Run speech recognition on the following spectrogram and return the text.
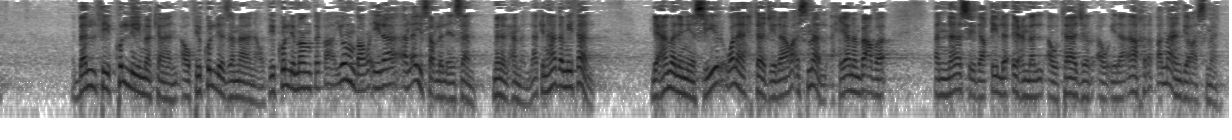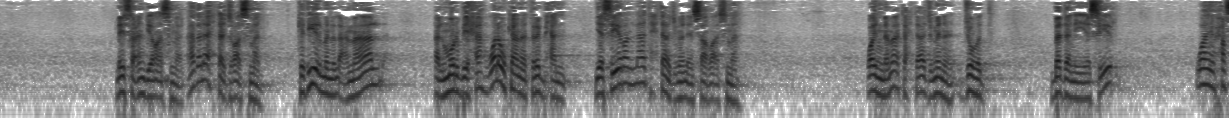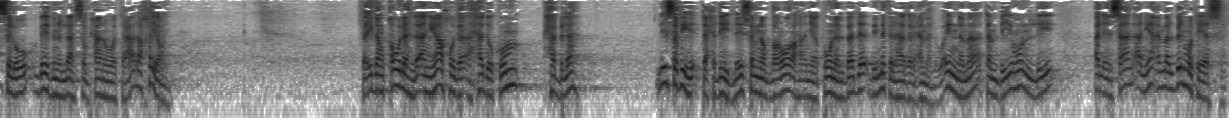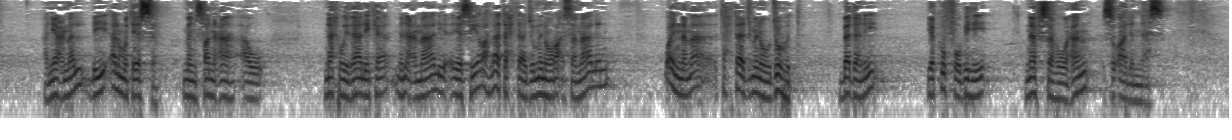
بل في كل مكان أو في كل زمان أو في كل منطقة ينظر إلى الأيسر للإنسان من العمل. لكن هذا مثال لعمل يسير ولا يحتاج إلى رأس مال. أحيانا بعض الناس إذا قيل اعمل أو تاجر أو إلى آخره قال ما عندي رأس مال ليس عندي رأس مال. هذا لا يحتاج رأس مال. كثير من الأعمال المربحة ولو كانت ربحا يسيرا لا تحتاج من الإنسان رأس مال وإنما تحتاج منه جهد بدني يسير ويحصل بإذن الله سبحانه وتعالى خيرا. فإذا قوله لأن يأخذ أحدكم حبله ليس فيه تحديد ليس من الضرورة أن يكون البدء بمثل هذا العمل وإنما تنبيه للإنسان أن يعمل بالمتيسر أن يعمل بالمتيسر من صنعة أو نحو ذلك من أعمال يسيرة لا تحتاج منه رأس مال وإنما تحتاج منه جهد بدني يكف به نفسه عن سؤال الناس.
